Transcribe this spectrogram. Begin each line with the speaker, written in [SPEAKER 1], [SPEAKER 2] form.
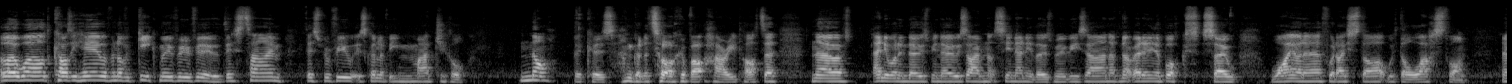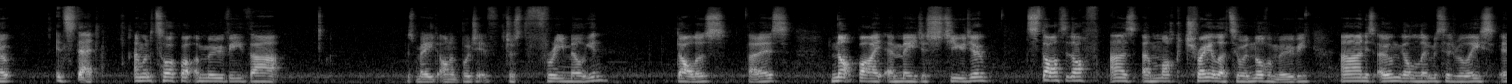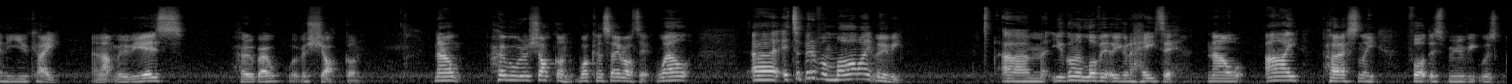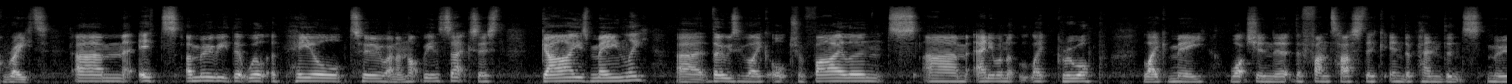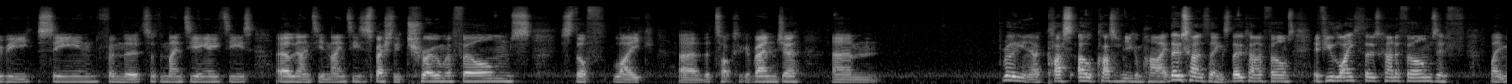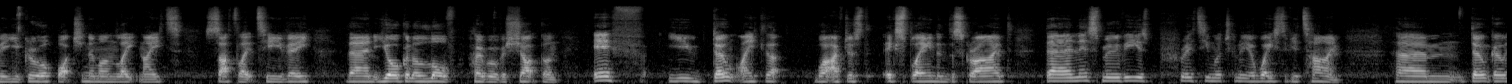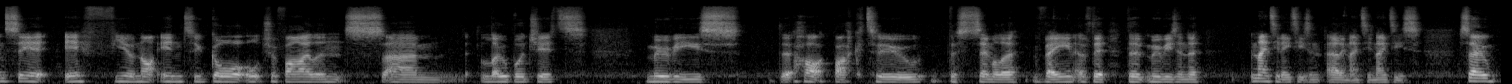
[SPEAKER 1] Hello world, Cossy here with another Geek Movie review. This time, this review is going to be magical. Not because I'm going to talk about Harry Potter. No, anyone who knows me knows I've not seen any of those movies and I've not read any of the books, so why on earth would I start with the last one? No, instead, I'm going to talk about a movie that was made on a budget of just $3 million, that is, not by a major studio, started off as a mock trailer to another movie and is only on limited release in the UK. And that movie is Hobo with a Shotgun. Now, Hobo with a Shotgun, what can I say about it? Well, uh, it's a bit of a Marmite movie. Um, you're going to love it or you're going to hate it. Now, I personally thought this movie was great. Um, it's a movie that will appeal to, and I'm not being sexist, guys mainly, uh, those who like ultra violence, um, anyone that like grew up like me watching the, the fantastic independence movie scene from the sort of 1980s, early 1990s, especially Troma films, stuff like uh, The Toxic Avenger, um, brilliant, uh, class, oh, Class of 'Em High, those kind of things, those kind of films. If you like those kind of films, if, like me, you grew up watching them on late night satellite TV, then you're going to love Hobo with a Shotgun. If you don't like that what I've just explained and described, then this movie is pretty much going to be a waste of your time. Um, don't go and see it if you're not into gore, ultra violence, um, low budget movies that hark back to the similar vein of the, the movies in the 1980s and early 1990s. So,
